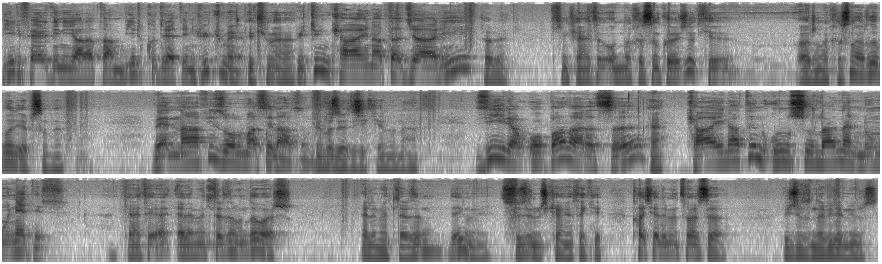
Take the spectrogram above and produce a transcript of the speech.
bir ferdini yaratan bir kudretin hükmü Hükmü bütün kainata cari Tabii. Bütün kainatın onun arkasını koyacak ki arının arkasını arada bal yapsın. Ha. Ve nafiz olması lazım. Nüfuz edecek yani ona. Zira o bal arısı Heh. kainatın unsurlarına numunedir. Kainattaki elementlerden onda var. Elementlerden değil mi? Süzülmüş kainattaki. Kaç element varsa vücudunda bilemiyoruz.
